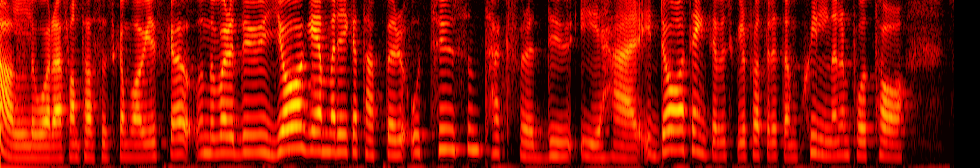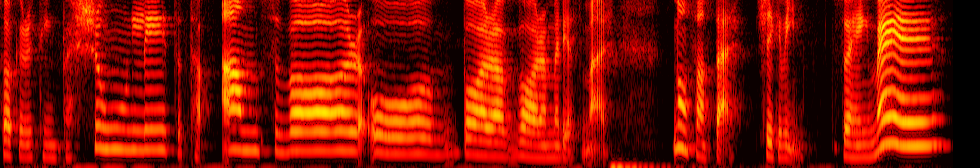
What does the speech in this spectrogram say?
Hallå där fantastiska, magiska, underbara du! Jag är Marika Tapper och tusen tack för att du är här. Idag tänkte jag att vi skulle prata lite om skillnaden på att ta saker och ting personligt och ta ansvar och bara vara med det som är. Någonstans där kikar vi in. Så häng med!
